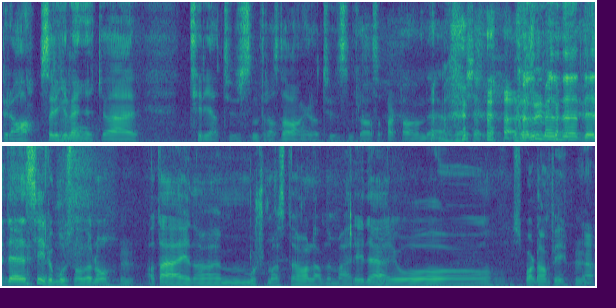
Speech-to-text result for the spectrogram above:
bra. Så ikke lenge ikke det er 3000 fra Stavanger og 1000 fra Sparta. Men det, det skjer ikke. Men, men det, det, det sier jo motstander nå. At det er en av de morsomste hallene de er i. Det er jo Sparta Amfi. Ja.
